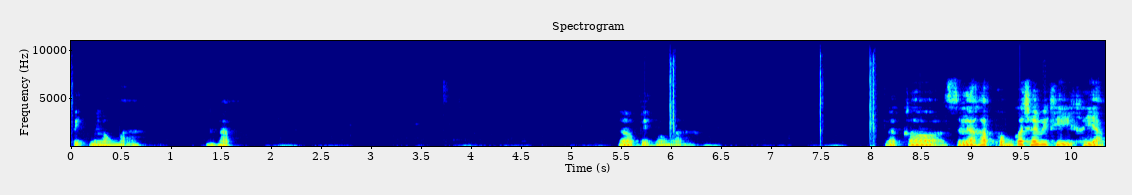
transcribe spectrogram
ปีกมันลงมานะครับย่อปีกลงมา แล้วก็เสร็จแล้วครับผมก็ใช้วิธีขยับ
